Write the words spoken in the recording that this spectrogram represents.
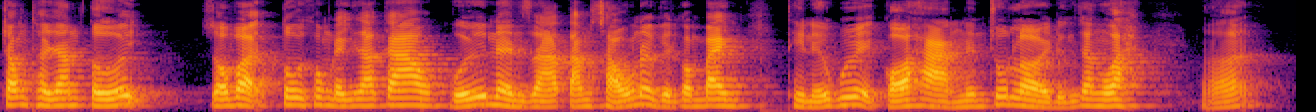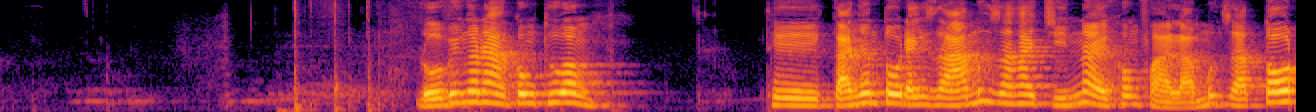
trong thời gian tới. Do vậy, tôi không đánh giá cao với nền giá 86 này Vietcombank thì nếu quý vị có hàng nên chốt lời đứng ra ngoài. Đấy. Đối với ngân hàng công thương thì cá nhân tôi đánh giá mức giá 29 này không phải là mức giá tốt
